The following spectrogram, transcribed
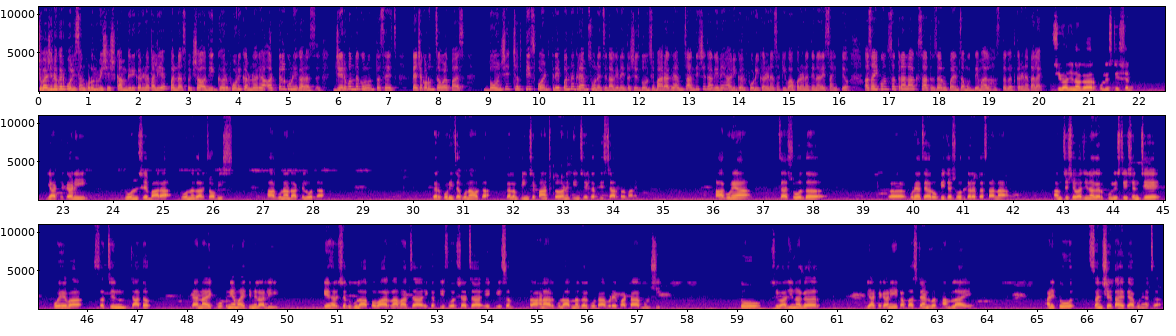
शिवाजीनगर पोलिसांकडून विशेष कामगिरी करण्यात आली आहे. पन्नासपेक्षा अधिक घरफोडी करणाऱ्या अट्टल गुन्हेगारास जेरबंद करून तसेच त्याच्याकडून जवळपास दोनशे छत्तीस पॉईंट त्रेपन्न ग्रॅम सोन्याचे दागिने तसेच दोनशे बारा ग्रॅम चांदीचे दागिने आणि घरफोडी करण्यासाठी वापरण्यात येणारे साहित्य असा एकूण सतरा लाख सात हजार रुपयांचा मुद्देमाल हस्तगत करण्यात आलाय. शिवाजीनगर पोलीस स्टेशन या ठिकाणी दोनशे बारा दोन हजार चोवीस हा गुन्हा दाखल होता. घरफोडीचा गुन्हा होता. कलम तीनशे पाच क आणि तीनशे एकतीस चार प्रमाणे. हा गुन्ह्याचा शोध गुन्ह्याच्या आरोपीचा शोध करत असताना आमचे शिवाजीनगर पोलीस स्टेशनचे पोहेवा सचिन जाधव त्यांना एक गोपनीय माहिती मिळाली की हर्षद गुलाब पवार नावाचा एकतीस वर्षाचा एक इसम राहणार गुलाबनगर घोटावडे फाटा मुळशी तो शिवाजीनगर या ठिकाणी एका बस स्टँडवर थांबला आहे. आणि तो संशयित आहे त्या गुन्ह्याचा.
